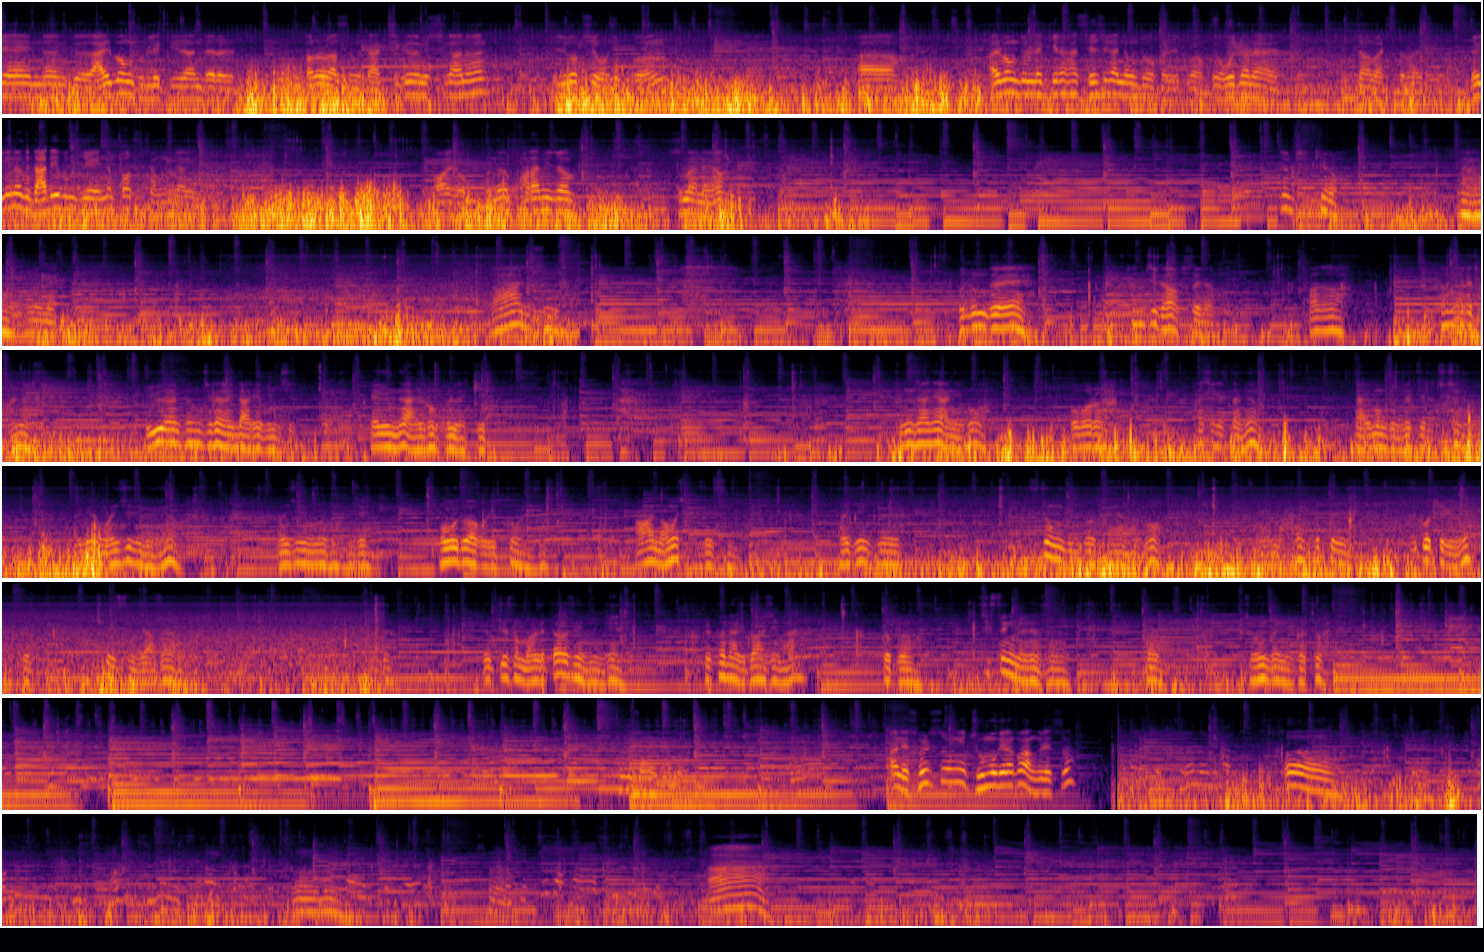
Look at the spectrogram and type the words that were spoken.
나리분지에 있는 그 알봉 둘레길이라는 데를 걸어놨습니다. 지금 시간은 7시 50분. 아, 알봉 둘레길은 한 3시간 정도 걸릴 것 같고요. 오전에 입장을 마치도록 하겠습니다. 여기는 그 나리분지에 있는 버스 정류장입니다. 어휴, 오늘 바람이 좀 심하네요. 좀 10km. 아, 그 아, 좋습니다. 울릉도에 평지가 없어요. 와서 평지가 전혀 없어요. 유일한 평지가 여기 나리분지에 있는 알봉 굴레길. 등산이 아니고 오버를 하시겠다면 알봉 둘레길을 추천합니다. 여기는 원시림이에요. 원시림으로 이제 보호도 하고 있고 해서 아 너무 잘 돼 있습니다. 여기 그 수종들도 다양하고 네, 많은 꽃들이 물꽃들이 이렇게 돼 있습니다. 야생하고 육지에서 멀리 떨어져 있는 게 불편하기도 하지만 또그 식생 면에서는 더 좋은 점인 것도 솔송나 아니 솔송이 주목이라고 안 그랬어? 어. 음. 음. 아.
